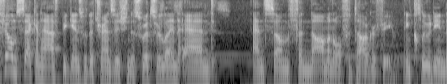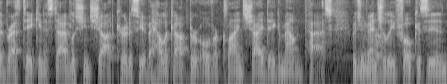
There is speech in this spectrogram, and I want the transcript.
film's second half begins with a transition to Switzerland and and some phenomenal photography, including the breathtaking establishing shot courtesy of a helicopter over Kleinscheidegg mountain pass, which mm-hmm. eventually focuses in,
